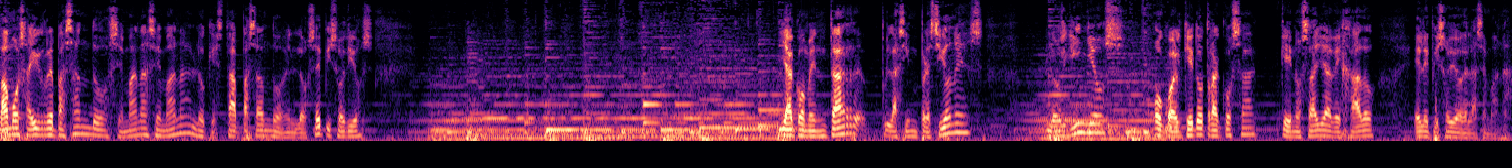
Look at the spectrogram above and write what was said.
Vamos a ir repasando semana a semana lo que está pasando en los episodios y a comentar las impresiones, los guiños o cualquier otra cosa que nos haya dejado el episodio de la semana.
